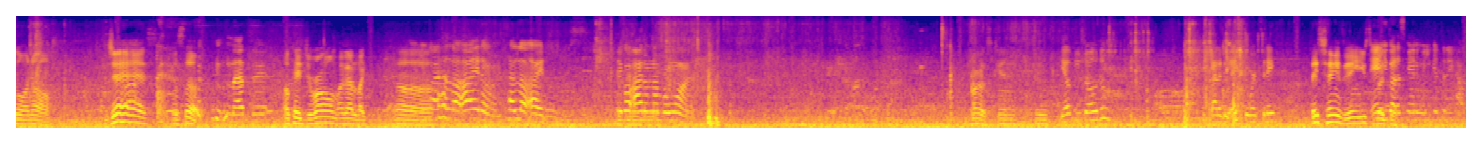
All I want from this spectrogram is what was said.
going on? Jazz, what's up? Nothing. Okay, Jerome, I got like, uh, Hello items. Hello items. Here go item number one. I got a skin too. Yep, you sure do. Gotta do extra work today. They changed it. They ain't used to And like you gotta that. scan it when you get to their house.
